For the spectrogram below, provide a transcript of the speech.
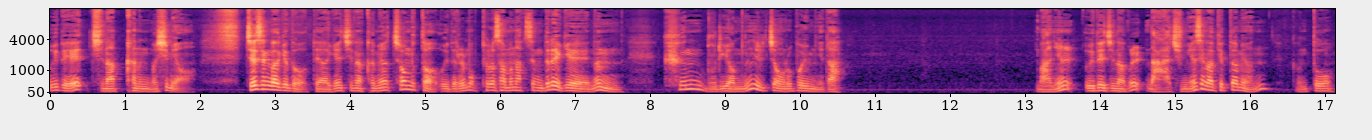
의대에 진학하는 것이며 제 생각에도 대학에 진학하며 처음부터 의대를 목표로 삼은 학생들에게는 큰 무리 없는 일정으로 보입니다. 만일 의대 진학을 나중에 생각했다면 그건 또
